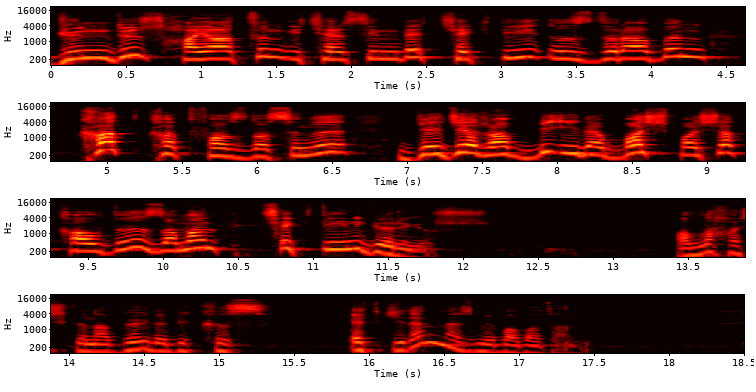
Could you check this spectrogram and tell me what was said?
gündüz hayatın içerisinde çektiği ızdırabın kat kat fazlasını gece Rabbi ile baş başa kaldığı zaman çektiğini görüyor. Allah aşkına böyle bir kız etkilenmez mi babadan?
